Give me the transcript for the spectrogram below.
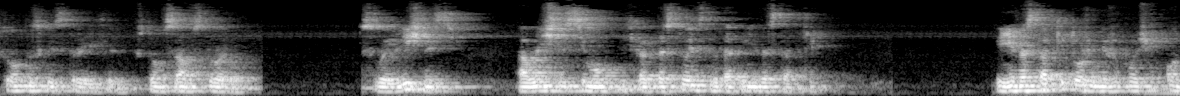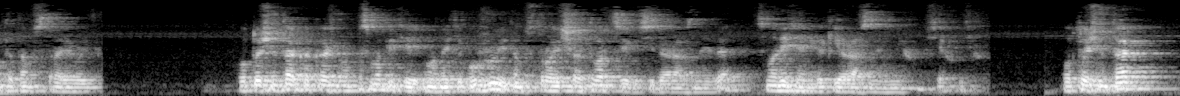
что он, так сказать, строитель, что он сам строил свою личность, а в личности могут быть как достоинства, так и недостатки. И недостатки тоже, между прочим, он-то там встраивает. Вот точно так, как каждому, посмотрите, вон эти буржуи там строят сейчас дворцы у себя разные, да? Смотрите, они какие разные у них, у всех этих. Вот точно так,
